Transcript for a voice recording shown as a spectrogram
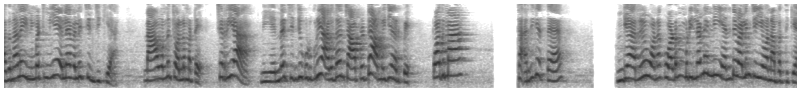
அதனால இனிமேட்டு நீ எல்லா வேலையும் செஞ்சுக்கியா? நான் ஒன்றும் சொல்ல மாட்டேன். சரியா? நீ என்ன செஞ்சு கொடுக்குறியோ அதுதான் சாப்பிட்டு அமைதியா இருப்பேன். போதுமா? சரிகத்த இங்க யாரு? உனக்கு உடம்பு முடியலன்னு நீ எந்த வேலையும் செய்ய வேணா பத்திக்க.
